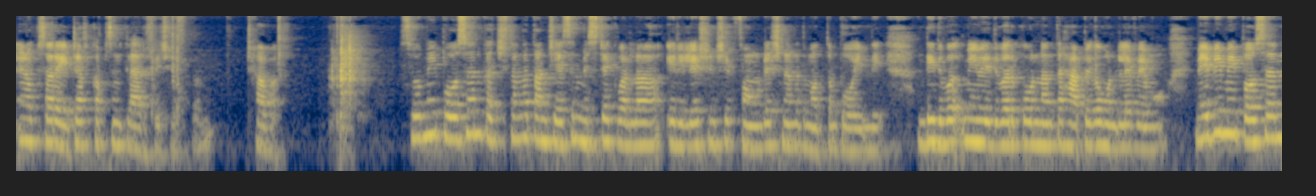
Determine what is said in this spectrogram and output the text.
నేను ఒకసారి ఎయిట్ ఆఫ్ కప్స్ని క్లారిఫై చేస్తాను. టవర్ సో మీ పర్సన్ ఖచ్చితంగా తను చేసిన మిస్టేక్ వల్ల ఈ రిలేషన్షిప్ ఫౌండేషన్ అనేది మొత్తం పోయింది. అంటే ఇది మేము ఇదివరకు ఉన్నంత హ్యాపీగా ఉండలేవేమో. మేబీ మీ పర్సన్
